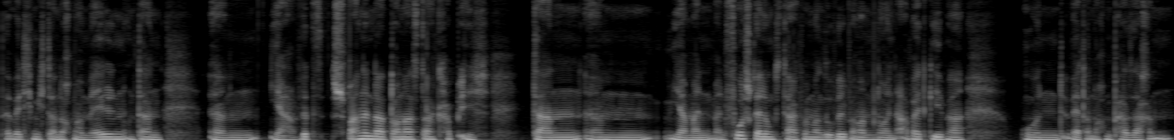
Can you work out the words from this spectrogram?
Da werde ich mich dann nochmal melden und dann, ähm, ja, wird es spannender. Donnerstag habe ich dann, ähm, ja, mein, mein Vorstellungstag, wenn man so will, bei meinem neuen Arbeitgeber und werde dann noch ein paar Sachen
